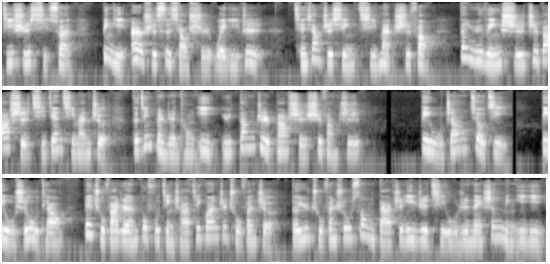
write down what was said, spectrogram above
即时起算，并以二十四小时为一日。前项执行期满释放。但于零时至八时期间期满者，得经本人同意，于当日八时释放之。第五章救济第五十五条，被处罚人不服警察机关之处分者，得于处分书送达之翌日起五日内声明异议。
